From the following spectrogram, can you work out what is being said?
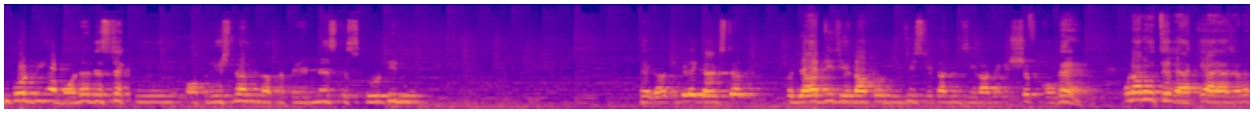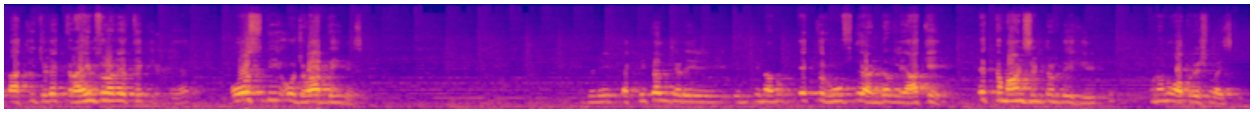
import being a border district ਦੀ ਆਪਰੇਸ਼ਨਲ ਪ੍ਰੀਪੇਅਰਡਨੈਸ ਤੇ ਸਿਕਿਉਰਿਟੀ ਨੂੰ ਹੈਗਾ ਕਿ ਜਿਹੜੇ ਗੈਂਗਸਟਰ ਪੰਜਾਬ ਦੀ ਜੇਲ੍ਹਾਂ ਤੋਂ ਦੂਜੀ ਸਟੇਟਾਂ ਦੀ ਜੇਲ੍ਹਾਂ ਦੇ ਵਿੱਚ ਸ਼ਿਫਟ ਹੋ ਗਏ ਹੈ, ਉਹਨਾਂ ਨੂੰ ਉੱਥੇ ਲੈ ਕੇ ਆਇਆ ਜਾਵੇ ਤਾਂ ਕਿ ਜਿਹੜੇ ਕ੍ਰਾਈਮਸ ਉਹਨਾਂ ਨੇ ਇੱਥੇ ਕੀਤੇ ਹੈ, ਉਸ ਦੀ ਉਹ ਜਵਾਬਦੇਹੀ ਦੇ ਸਕਣ। ਜਿਹੜੇ ਟੈਕਨੀਕਲ ਜਿਹੜੇ ਇਹਨਾਂ ਨੂੰ ਇੱਕ ਰੂਫ ਦੇ ਅੰਡਰ ਲਿਆ ਕੇ, ਇੱਕ ਕਮਾਂਡ ਸੈਂਟਰ ਦੇ ਹੇਠ ਉਹਨਾਂ ਨੂੰ ਆਪਰੇਸ਼ਨਲਾਈਜ਼ ਕੀਤਾ।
